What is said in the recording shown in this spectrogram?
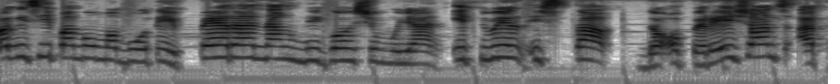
Pag-isipan mong mabuti, pera ng negosyo mo yan. It will stop the operations at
